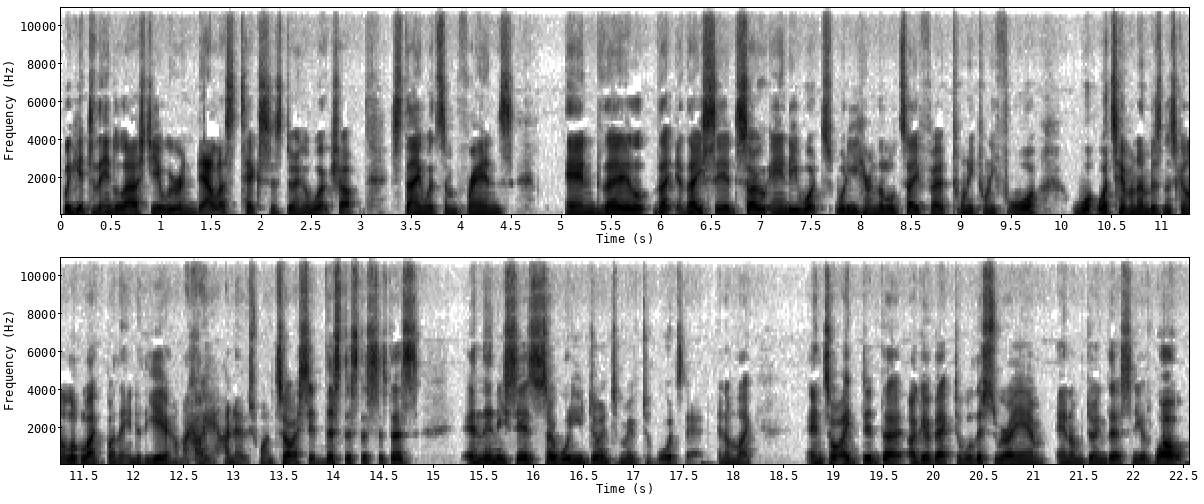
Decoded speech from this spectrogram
We get to the end of last year. We were in Dallas, Texas, doing a workshop, staying with some friends, and they they they said, "So, Andy, what's what are you hearing the Lord say for 2024? What, what's Heaven in Business going to look like by the end of the year?" I'm like, "Oh yeah, I know this one." So I said, "This, this, this, this, this," and then he says, "So, what are you doing to move towards that?" And I'm like, and so I did that. I go back to, well, this is where I am, and I'm doing this. And he goes, "Whoa,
